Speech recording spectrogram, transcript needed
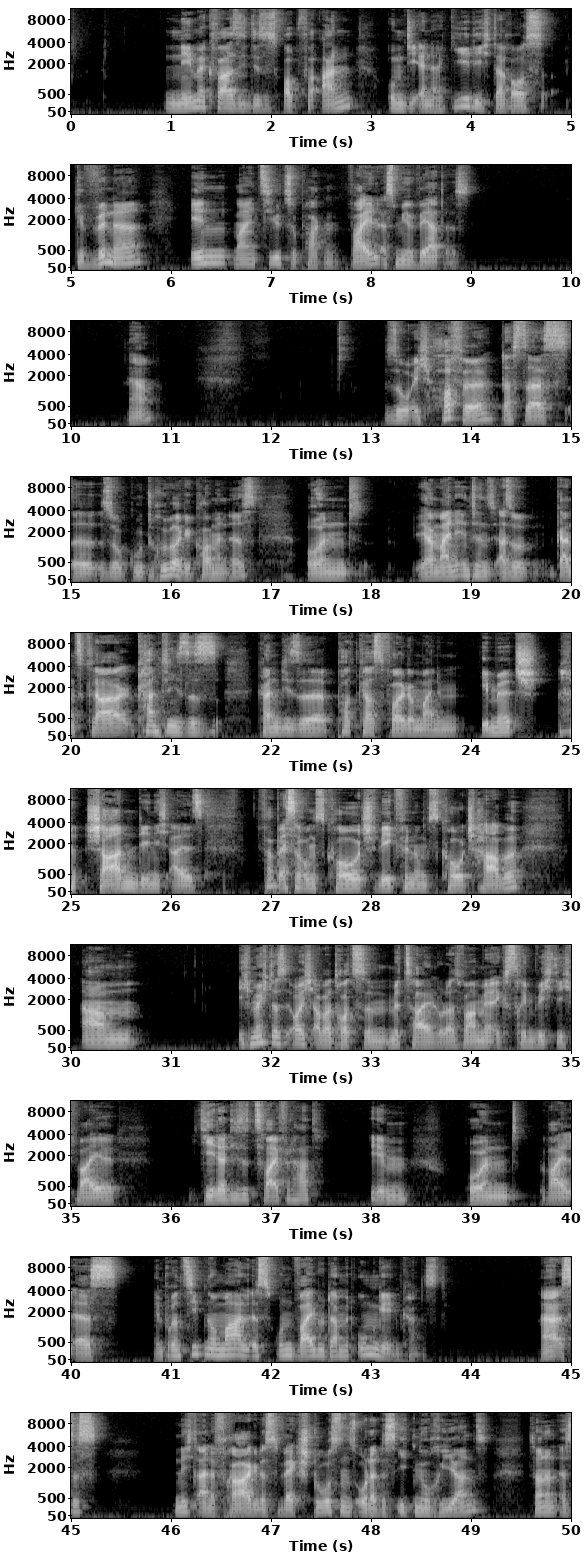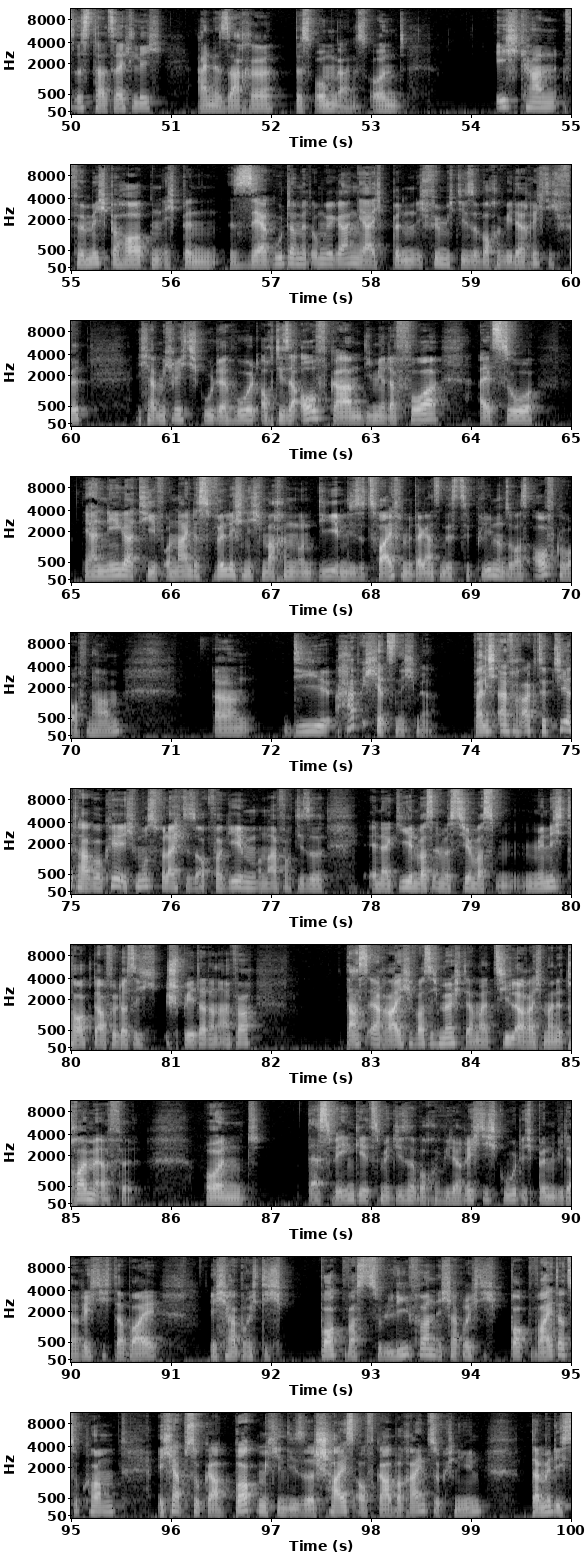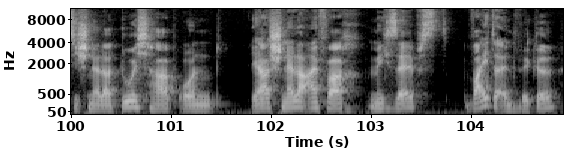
nehme quasi dieses Opfer an, um die Energie, die ich daraus gewinne, in mein Ziel zu packen, weil es mir wert ist. Ja. So, ich hoffe, dass das äh, so gut rübergekommen ist und ja, meine Intention, also ganz klar kann dieses, kann diese Podcast-Folge meinem Image schaden, den ich als Verbesserungscoach, Wegfindungscoach habe. Ähm, ich möchte es euch aber trotzdem mitteilen oder es war mir extrem wichtig, weil jeder diese Zweifel hat eben und weil es im Prinzip normal ist und weil du damit umgehen kannst. Ja, es ist nicht eine Frage des Wegstoßens oder des Ignorierens, sondern es ist tatsächlich eine Sache des Umgangs. Und ich kann für mich behaupten, ich bin sehr gut damit umgegangen. Ja, ich bin, ich fühle mich diese Woche wieder richtig fit. Ich habe mich richtig gut erholt. Auch diese Aufgaben, die mir davor als so ja negativ und nein, das will ich nicht machen und die eben diese Zweifel mit der ganzen Disziplin und sowas aufgeworfen haben, ähm, die habe ich jetzt nicht mehr. Weil ich einfach akzeptiert habe, okay, ich muss vielleicht dieses Opfer geben und einfach diese Energie in was investieren, was mir nicht taugt, dafür, dass ich später dann einfach das erreiche, was ich möchte, mein Ziel erreiche, meine Träume erfülle. Und deswegen geht es mir diese Woche wieder richtig gut. Ich bin wieder richtig dabei. Ich habe richtig Bock, was zu liefern. Ich habe richtig Bock, weiterzukommen. Ich habe sogar Bock, mich in diese Scheißaufgabe reinzuknien, damit ich sie schneller durch habe und ja, schneller einfach mich selbst weiterentwickle.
